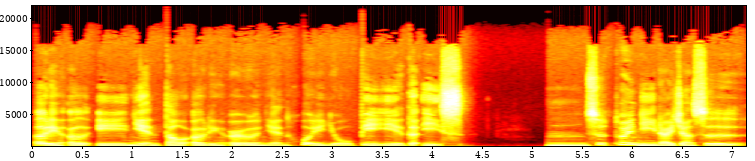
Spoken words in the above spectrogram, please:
二零二一年到二零二二年会有毕业的意思。嗯，是对你来讲是，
